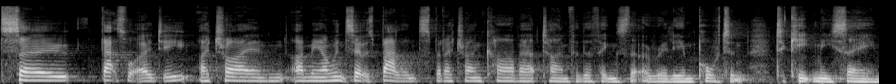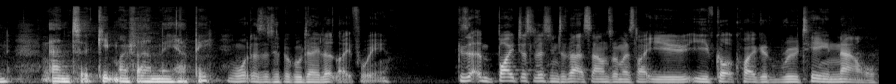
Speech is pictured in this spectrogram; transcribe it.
So that's what I do. I try and, I mean, I wouldn't say it was balanced, but I try and carve out time for the things that are really important to keep me sane and to keep my family happy. What does a typical day look like for you? Because um, by just listening to that, it sounds almost like you you've got quite a good routine now.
